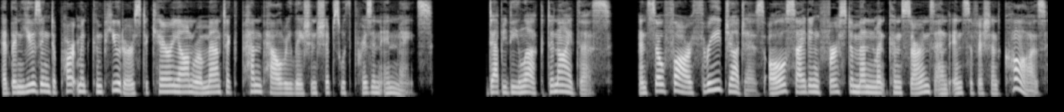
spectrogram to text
had been using department computers to carry on romantic pen pal relationships with prison inmates. Deputy Luck denied this, and so far, three judges, all citing First Amendment concerns and insufficient cause,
